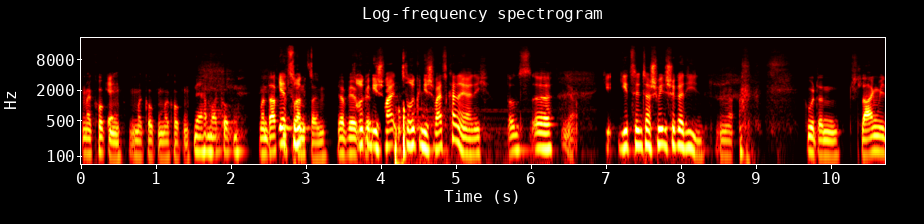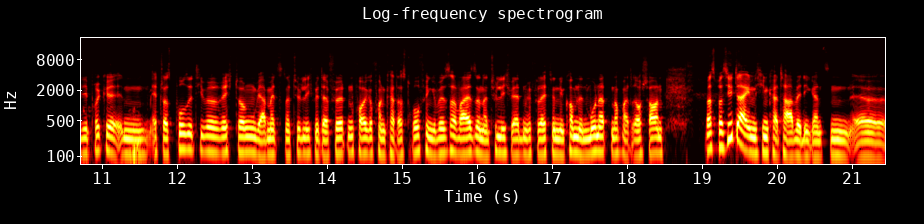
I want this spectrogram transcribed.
mal gucken, mal gucken, mal gucken. ja, mal gucken. Man darf Ja, gespannt zurück- sein. Ja, wir, Zurück in, die Schweiz, zurück in die Schweiz kann er ja nicht. Sonst äh, ja. Ge- geht's hinter schwedische Gardinen. Ja. Gut, dann schlagen wir die Brücke in etwas positivere Richtung. Wir haben jetzt natürlich mit der vierten Folge von Katastrophe in gewisser Weise, natürlich werden wir vielleicht in den kommenden Monaten nochmal drauf schauen, was passiert da eigentlich in Katar, wenn die ganzen äh,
